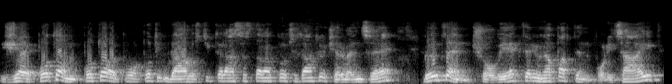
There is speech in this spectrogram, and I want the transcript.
že potom, po, to, po, po ty události, která se stala 30. července, byl ten člověk, který napadl ten policajt,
